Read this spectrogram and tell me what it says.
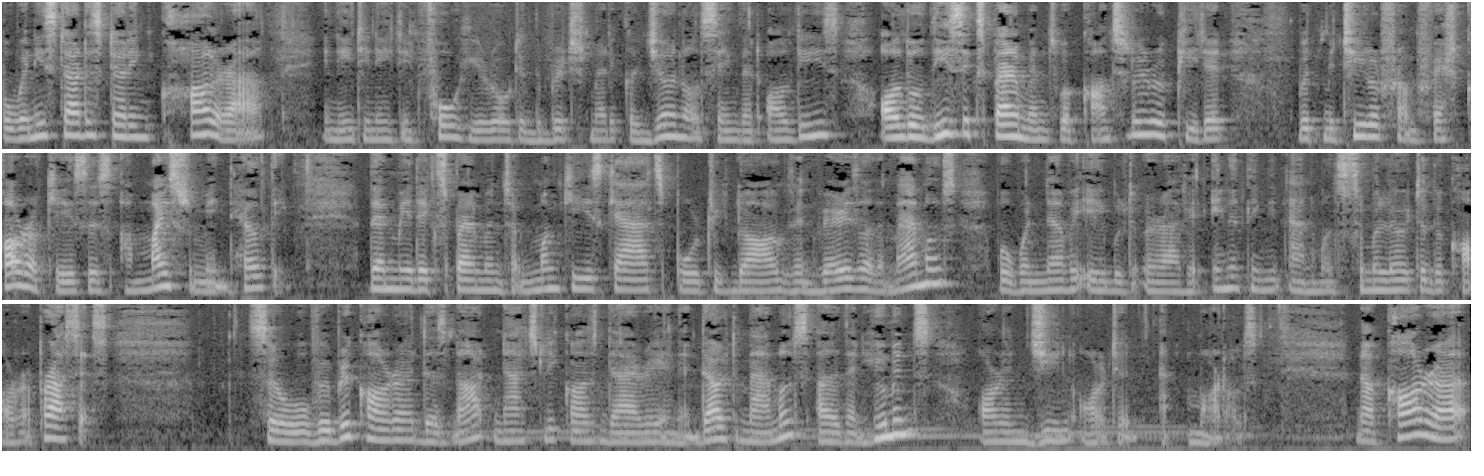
But when he started studying cholera in 1884, he wrote in the British Medical Journal saying that all these, although these experiments were constantly repeated with material from fresh cholera cases, our mice remained healthy. Then made experiments on monkeys, cats, poultry, dogs, and various other mammals, but were never able to arrive at anything in animals similar to the cholera process. So, Vibrio cholera does not naturally cause diarrhea in adult mammals other than humans or in gene altered models. Now, cholera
